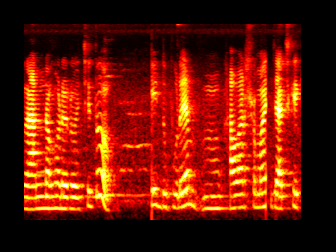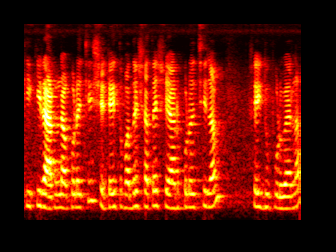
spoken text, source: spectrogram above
রান্নাঘরে রয়েছে তো। এই দুপুরে খাওয়ার সময় আজকে কী কী রান্না করেছি সেটাই তোমাদের সাথে শেয়ার করেছিলাম। সেই দুপুরবেলা।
